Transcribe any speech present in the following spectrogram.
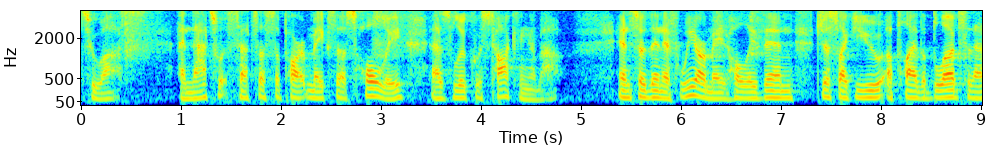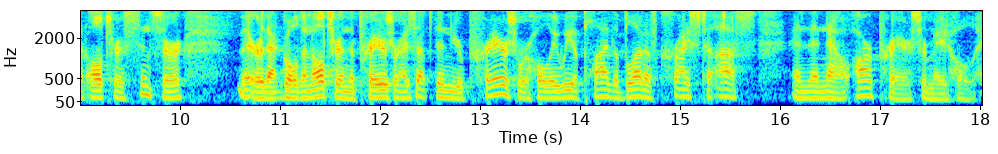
to us. And that's what sets us apart, makes us holy, as Luke was talking about. And so then, if we are made holy, then just like you apply the blood to that altar of censer, or that golden altar and the prayers rise up, then your prayers were holy. We apply the blood of Christ to us, and then now our prayers are made holy.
